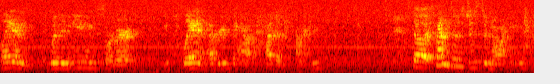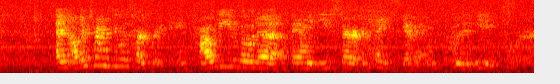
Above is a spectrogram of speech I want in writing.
plan with an eating disorder, you plan everything out ahead of time. So at times it was just annoying. And other times it was heartbreaking. How do you go to a family Easter or Thanksgiving with an eating disorder?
